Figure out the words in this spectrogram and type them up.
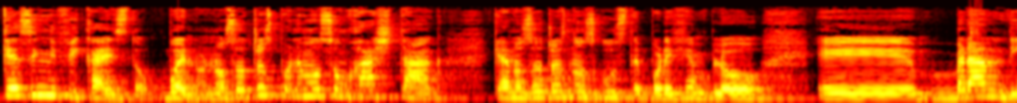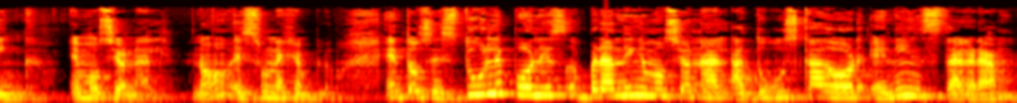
¿qué significa esto? Bueno, nosotros ponemos un hashtag que a nosotros nos guste, por ejemplo, eh, branding emocional, ¿no? Es un ejemplo. Entonces, tú le pones branding emocional a tu buscador en Instagram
